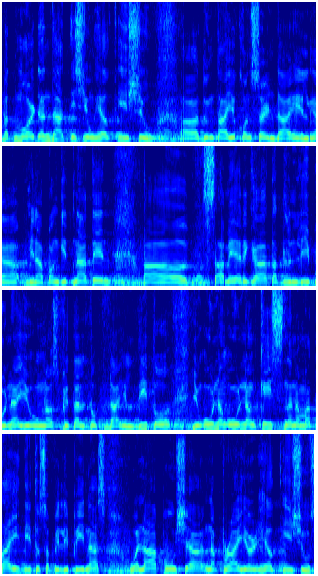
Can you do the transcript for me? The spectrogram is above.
But more than that is yung health issue. Uh, dun tayo concerned dahil nga binabanggit natin uh, sa Amerika 3,000 na yung na-hospital to dahil dito. Yung unang-unang case na namatay dito sa Pilipinas wala po siya na prior health issues.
